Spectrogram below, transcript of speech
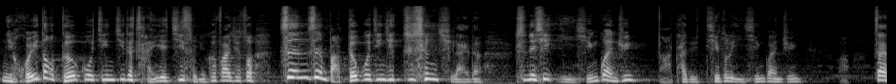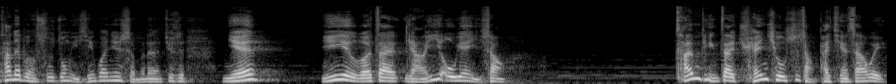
你回到德国经济的产业基础，你会发现说，真正把德国经济支撑起来的是那些隐形冠军啊！他就提出了隐形冠军啊。在他那本书中，隐形冠军是什么呢？就是年营业额在两亿欧元以上，产品在全球市场排前三位，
